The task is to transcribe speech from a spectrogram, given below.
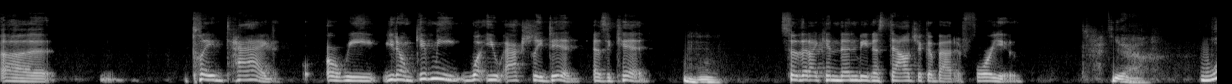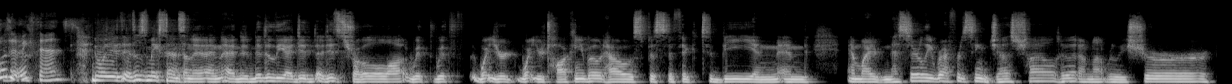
uh, played tag or we you know give me what you actually did as a kid, so that I can then be nostalgic about it for you. Yeah. What Does that make sense? No, it, it does make sense, and, and and admittedly, I did I did struggle a lot with with what you're what you're talking about, how specific to be, and and am I necessarily referencing just childhood? I'm not really sure,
